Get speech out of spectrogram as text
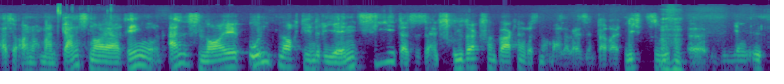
also auch nochmal ein ganz neuer Ring und alles neu und noch den Rienzi, das ist ein Frühwerk von Wagner, das normalerweise in Bayreuth nicht zu mhm. äh, sehen ist.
